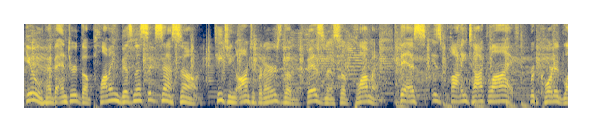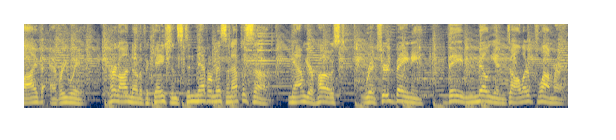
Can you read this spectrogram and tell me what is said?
You have entered the Plumbing Business Success Zone, teaching entrepreneurs the business of plumbing. This is Potty Talk Live, recorded live every week. Turn on notifications to never miss an episode. Now, your host, Richard Bainey, the Million Dollar Plumber.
